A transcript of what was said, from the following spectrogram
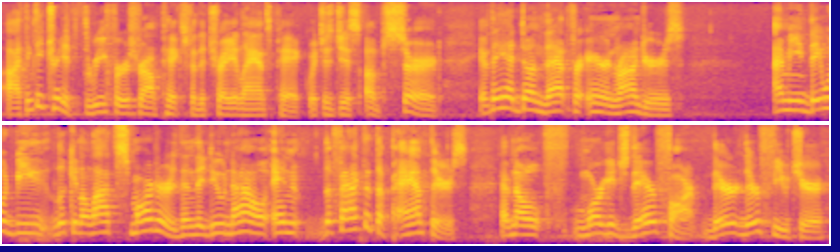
Uh, I think they traded three first round picks for the Trey Lance pick, which is just absurd. If they had done that for Aaron Rodgers, I mean, they would be looking a lot smarter than they do now. And the fact that the Panthers have now mortgaged their farm, their their future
